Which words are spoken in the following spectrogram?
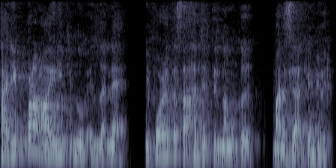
തരിപ്പണമായിരിക്കുന്നു എന്ന് തന്നെ ഇപ്പോഴത്തെ സാഹചര്യത്തിൽ നമുക്ക് മനസ്സിലാക്കേണ്ടി വരും.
